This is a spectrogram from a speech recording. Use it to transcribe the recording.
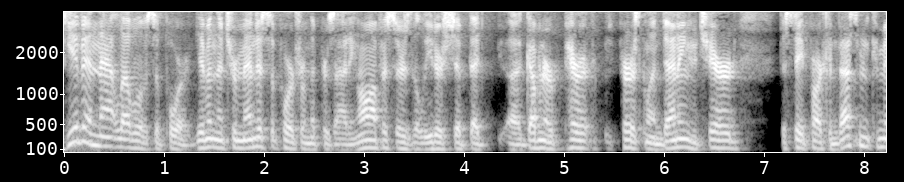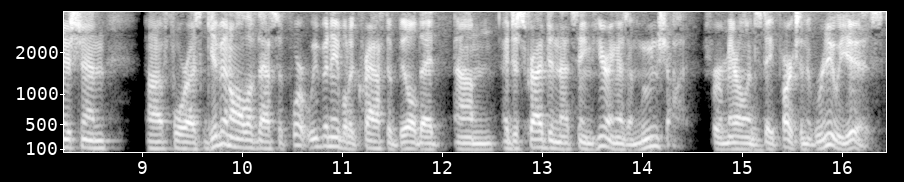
given that level of support, given the tremendous support from the presiding officers, the leadership that uh, Governor Par- Parris Glendening, who chaired the State Park Investment Commission, uh, for us, given all of that support, we've been able to craft a bill that um, I described in that same hearing as a moonshot for Maryland state parks, and it really is.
